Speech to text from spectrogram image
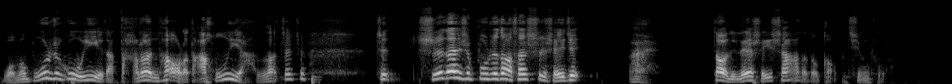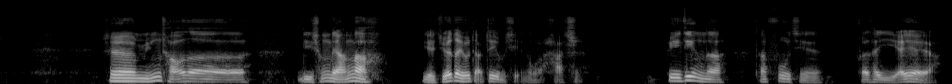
我们不是故意的，打乱套了，打红眼了，这这。”这实在是不知道他是谁，这，哎，到底连谁杀的都搞不清楚了。这明朝的李成梁啊，也觉得有点对不起努尔哈赤，毕竟呢，他父亲和他爷爷呀，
